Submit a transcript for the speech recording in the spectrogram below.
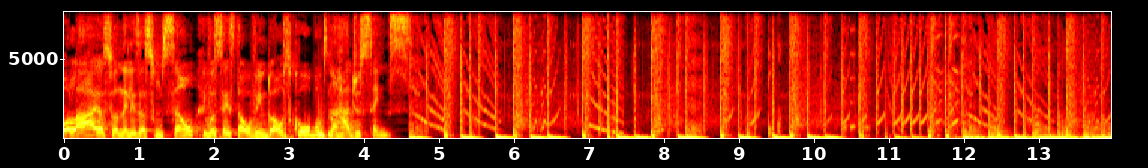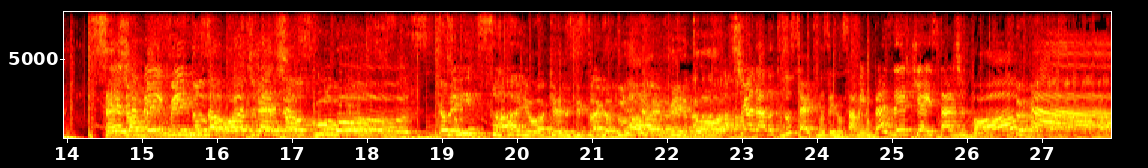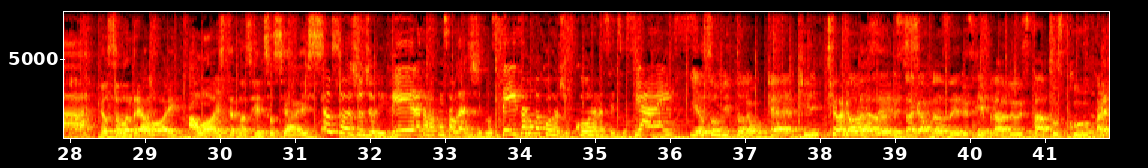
Olá, eu sou a Nelisa Assunção e você está ouvindo Aos Cubos na Rádio Sens. Sejam bem-vindos ao podcast Aos Cubos! Sem ensaio, aqueles que estragam tudo. Ai, Vitor! Certo, vocês não sabem o prazer que é estar de volta! Eu sou o André Aloy, Aloyster nas redes sociais. Eu sou a de Oliveira, tava com saudade de vocês, arroba Corra nas redes sociais. E eu sou o Vitor Albuquerque, que Estragar adora prazeres. estragar prazeres, quebrar o status quo.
